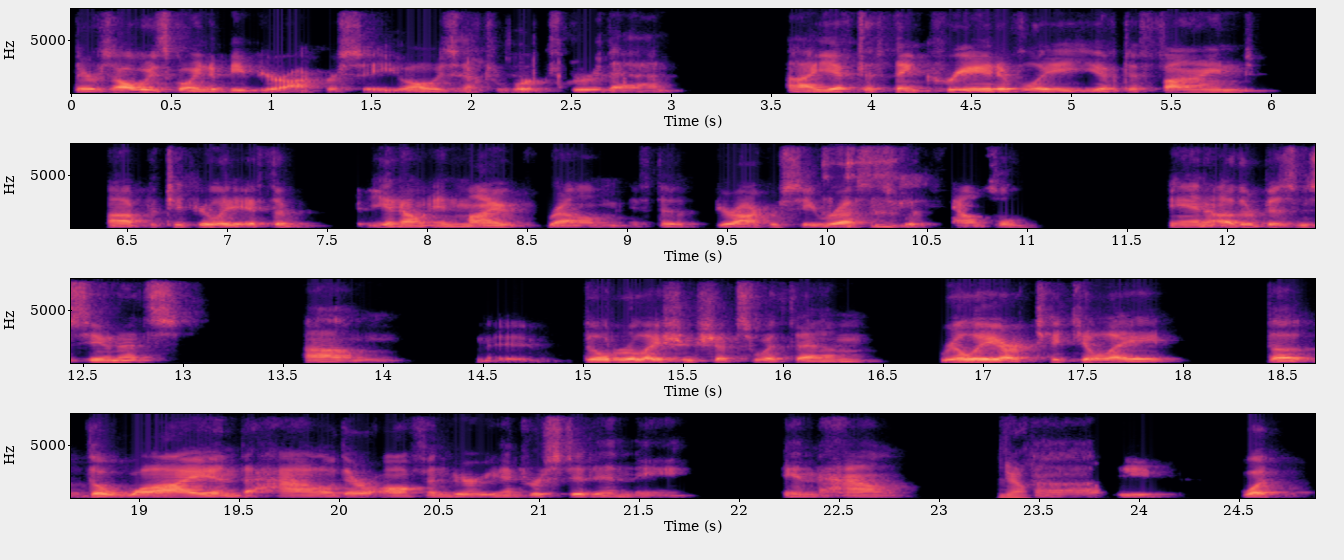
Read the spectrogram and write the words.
there's always going to be bureaucracy you always have to work through that uh, you have to think creatively. You have to find uh, particularly if the you know in my realm if the bureaucracy rests with counsel and other business units um, build relationships with them really articulate the the why and the how. They're often very interested in the in the how. Yeah. Uh, the what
